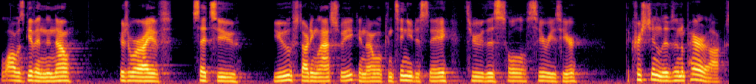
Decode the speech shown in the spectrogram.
The law was given, and now here's where I have said to you starting last week, and I will continue to say through this whole series here the Christian lives in a paradox.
